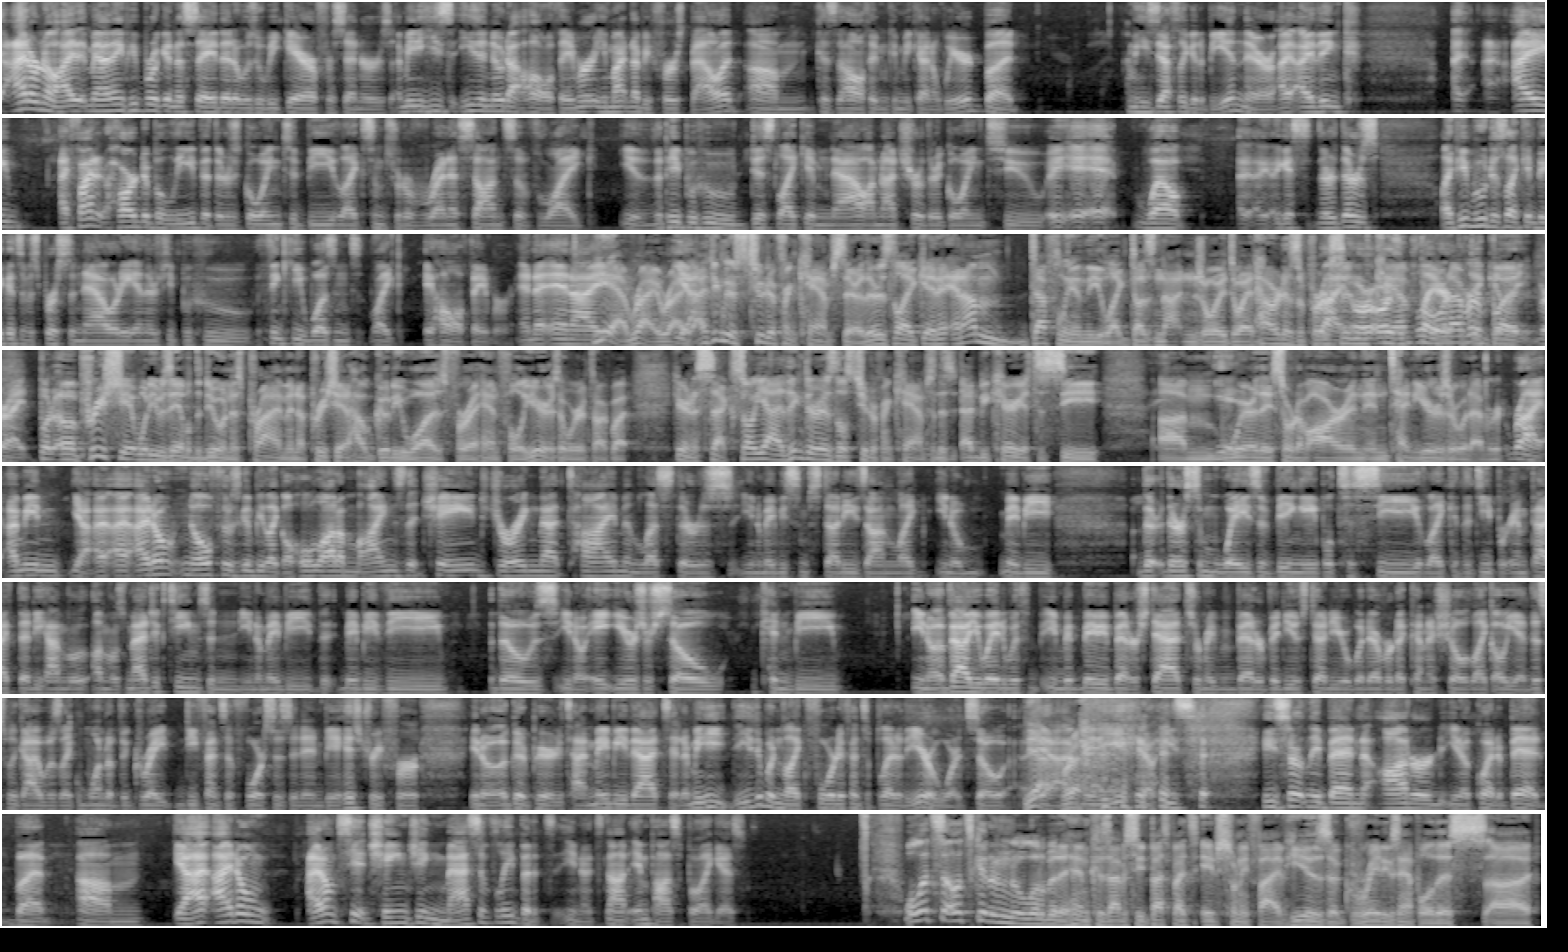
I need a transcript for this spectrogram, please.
I don't know. I, I, mean, I think people are going to say that it was a weak era for centers. I mean, he's he's a no doubt Hall of Famer. He might not be first ballot because um, the Hall of Fame can be kind of weird, but I mean, he's definitely going to be in there. I, I think I, I I find it hard to believe that there's going to be like some sort of renaissance of like you know, the people who dislike him now. I'm not sure they're going to. It, it, well, I, I guess there, there's like people who dislike him because of his personality, and there's people who think he wasn't like a Hall of Famer. And and I yeah right right. Yeah. I think there's two different camps there. There's like and, and I'm definitely in the like does not enjoy Dwight Howard as a person right. or, or, as a player or whatever, but right. But appreciate what he was able to do in his prime and appreciate how good he was for a handful of years that we're going to talk about here in a sec. So yeah, I think there is those two different camps, and I'd be curious to see um, yeah. where they sort of are in, in 10 years or whatever. Right. I mean, yeah, I, I don't know if there's going to be like a whole lot of minds that change during that time unless there's, you know, maybe some studies on like, you know, maybe there, there are some ways of being able to see like the deeper impact that he had on those Magic teams, and you know maybe maybe the those you know eight years or so can be you know evaluated with maybe better stats or maybe better video study or whatever to kind of show like oh yeah this guy was like one of the great defensive forces in NBA history for you know a good period of time maybe that's it I mean he he did win like four defensive player of the year awards so yeah, yeah right. I mean he, you know he's he's certainly been honored you know quite a bit but um yeah I, I don't I don't see it changing massively but it's you know it's not impossible I guess. Well, let's uh, let's get into a little bit of him because obviously Best Bite's age 25. He is a great example of this. Uh,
